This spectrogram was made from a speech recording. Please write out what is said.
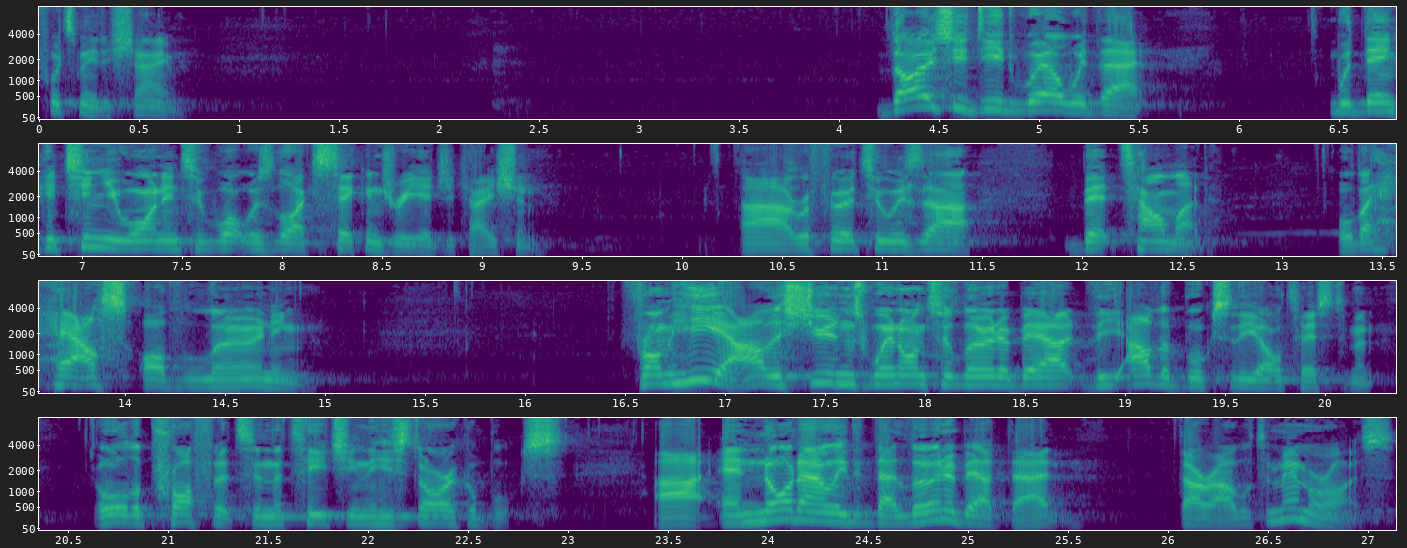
puts me to shame. Those who did well with that would then continue on into what was like secondary education, uh, referred to as uh, Bet Talmud, or the house of learning. From here, the students went on to learn about the other books of the Old Testament, all the prophets and the teaching, the historical books. Uh, and not only did they learn about that, they were able to memorize.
